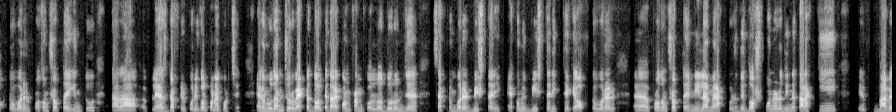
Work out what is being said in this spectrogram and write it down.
অক্টোবরের প্রথম সপ্তাহে কিন্তু তারা প্লেয়ার্স ড্রাফট এর পরিকল্পনা করছে। এখন উদাহরণস্বরূপ একটা দলকে তারা কনফার্ম করল ধরুন যে সেপ্টেম্বরের ২০ তারিখ। এখন ওই ২০ তারিখ থেকে অক্টোবরের ১ম সপ্তাহে নিলামের আগ পর্যন্ত দশ পনেরো দিনে তারা কি ভাবে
